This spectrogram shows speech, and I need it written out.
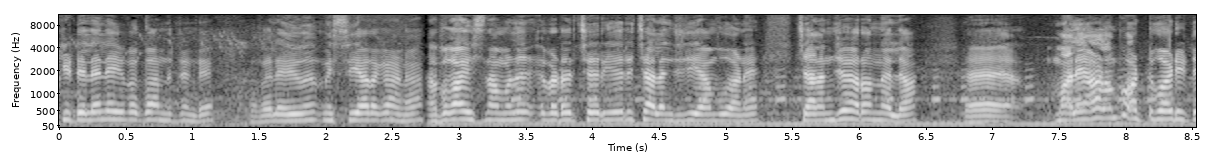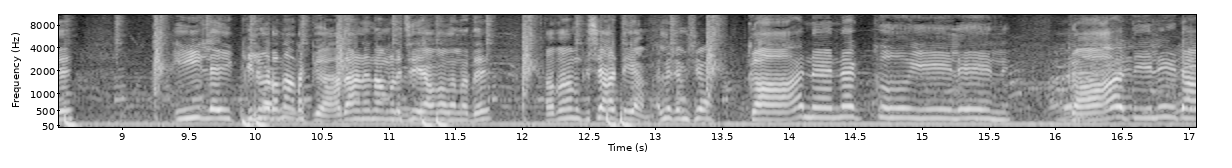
കിട്ടില്ല ലൈവ് ഒക്കെ വന്നിട്ടുണ്ട്. അപ്പോൾ ലൈവ് മിസ് ചെയ്യാതെ കാണുക അപ്പോൾ ഗായ്സ് നമ്മൾ ഇവിടെ ഒരു ചെറിയൊരു ചലഞ്ച് ചെയ്യാൻ പോവാണ്. ചലഞ്ച് വേറെ ഒന്നുമല്ല. മലയാളം പാട്ട് പാടിയിട്ട് ഈ ലൈക്കിലൂടെ നടക്കുക. അതാണ് നമ്മൾ ചെയ്യാൻ പോകുന്നത്. അപ്പോൾ നമുക്ക് സ്റ്റാർട്ട് ചെയ്യാം. അല്ലേ ജംഷ? കാനനക്കുയിലിൻ കാതിലിടാ?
